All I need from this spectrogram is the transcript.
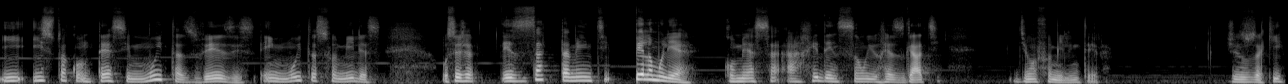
E isto acontece muitas vezes em muitas famílias. Ou seja, exatamente pela mulher começa a redenção e o resgate de uma família inteira. Jesus aqui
